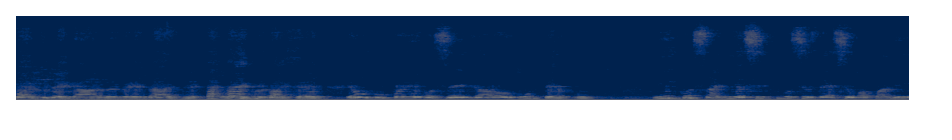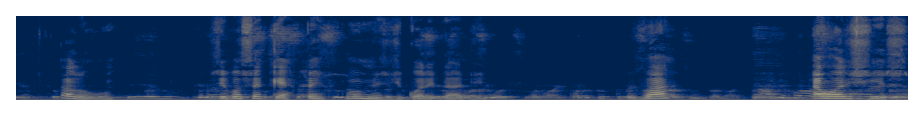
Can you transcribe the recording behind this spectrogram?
pode negar, não é verdade? que bacana. Eu acompanho vocês já há algum tempo. E gostaria assim que vocês dessem uma palhinha Alô. Se você quer perfumes de qualidade, começou vá ao OLX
